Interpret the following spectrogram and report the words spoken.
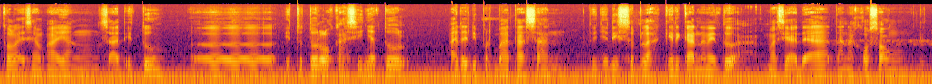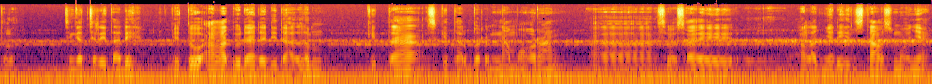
kalau SMA yang saat itu uh, itu tuh lokasinya tuh ada di perbatasan. Tuh, jadi sebelah kiri kanan itu masih ada tanah kosong gitu loh. Singkat cerita deh, itu alat udah ada di dalam. Kita sekitar berenam orang uh, selesai alatnya diinstal semuanya.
